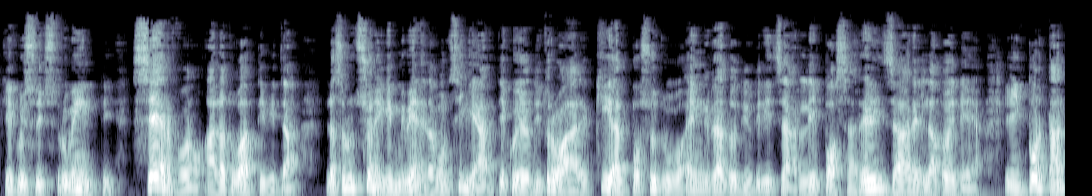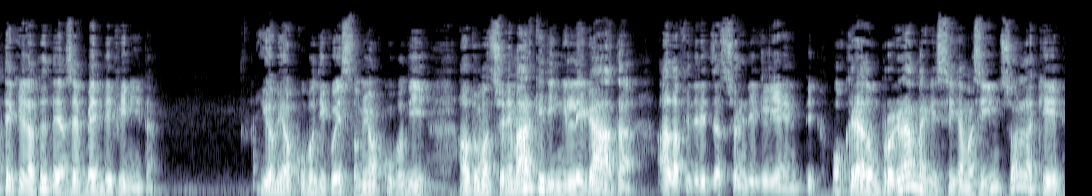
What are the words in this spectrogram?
che questi strumenti servono alla tua attività, la soluzione che mi viene da consigliarti è quella di trovare chi al posto tuo è in grado di utilizzarli e possa realizzare la tua idea. L'importante è che la tua idea sia ben definita. Io mi occupo di questo, mi occupo di automazione marketing legata alla fidelizzazione dei clienti. Ho creato un programma che si chiama Simsol che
